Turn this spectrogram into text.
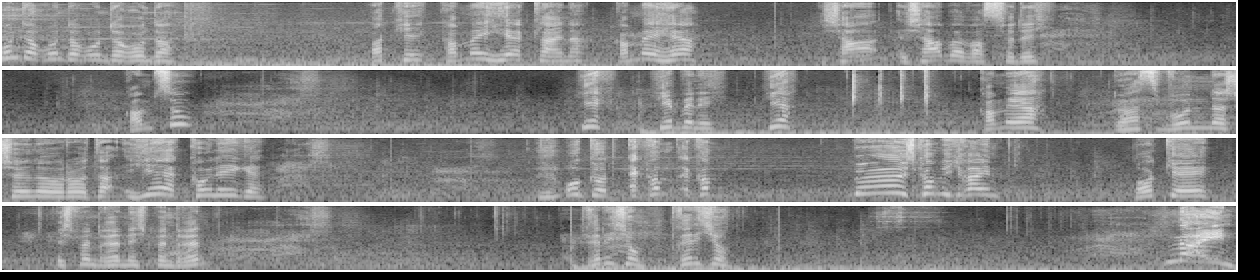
Runter, runter, runter, runter. Okay, komm mal her, Kleiner. Komm mal her. Ich, ha ich habe was für dich. Kommst du? Hier, hier bin ich. Hier. Komm her. Du hast wunderschöne rote... Hier, Kollege. Oh Gott, er kommt, er kommt. Ich komme nicht rein. Okay. Ich bin drin, ich bin drin. Dreh dich um, dreh dich um. Nein!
